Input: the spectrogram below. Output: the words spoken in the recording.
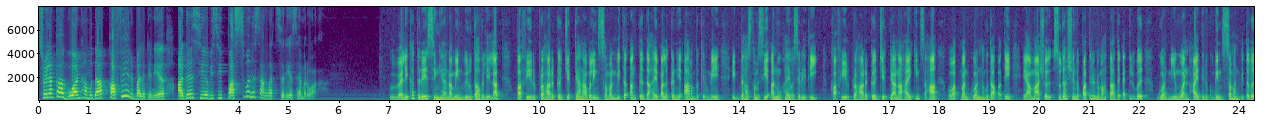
ශ්‍රී ලංකා ගුවන් හමුදා කෆීර් බලගනය අද සිය විසි පස්වන සංවත්සරය සැමරවා. වැලිකතරේ සිංහයා නමින් විරුතාවලේලත් කෆීර් ප්‍රහාරක ජෙට්‍යානාවලින් සමන්විත අංක දහය බලකනය ආරම්භ කෙරුණේ එක්දහස් නමසය අනු හයවසරේති. කෆීර් ප්‍රහාරක ජෙට්‍යානාහයකින් සහ වත්මන් ගුවන් හමුදාපති එයාමාශල් සුදර්ශන පතිරණ මහතාද ඇතිළුව ගුවන් නියමුවන් හයදෙනෙකුගෙන් සමන්විතව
